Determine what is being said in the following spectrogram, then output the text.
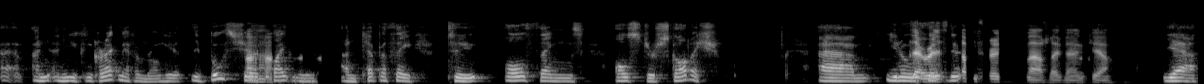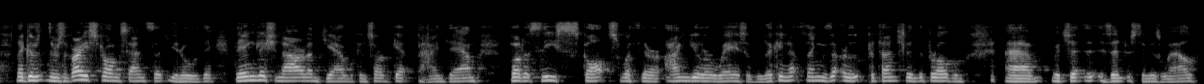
uh, and and you can correct me if I'm wrong here. They both share uh-huh. quite an antipathy to all things Ulster Scottish. Um, you know, there is there, some truth that, I think, yeah. Yeah, like there's, a very strong sense that you know the, the English in Ireland, yeah, we can sort of get behind them, but it's these Scots with their angular ways of looking at things that are potentially the problem, um, which is interesting as well.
